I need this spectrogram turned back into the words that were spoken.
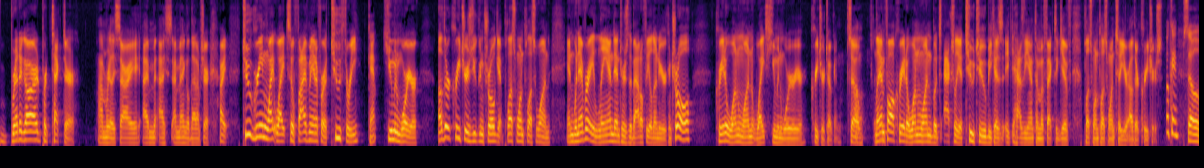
Bretagard Protector. I'm really sorry. I, I, I mangled that, I'm sure. All right. Two green, white, white. So five mana for a 2 3 Okay. human warrior. Other creatures you control get plus one, plus one. And whenever a land enters the battlefield under your control, create a 1 1 white human warrior creature token. So oh, landfall, create a 1 1, but it's actually a 2 2 because it has the anthem effect to give plus one, plus one to your other creatures. Okay, so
